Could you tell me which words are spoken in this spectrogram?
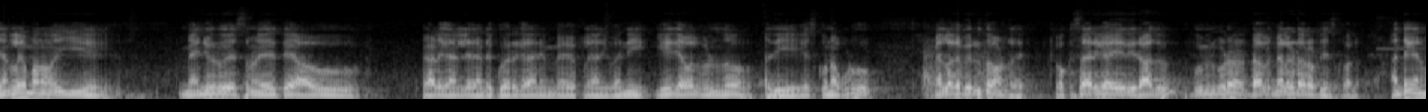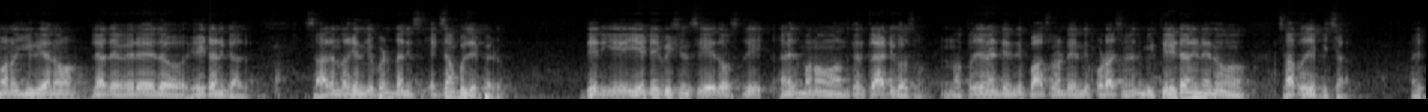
జనరల్గా మనం ఈ మాన్యూర్ వేస్తున్నాం. ఏదైతే ఆవు పేడ కానీ లేదంటే గొర్రె కానీ మేకలు కానీ ఇవన్నీ ఏది అవైలబుల్ ఉందో అది వేసుకున్నప్పుడు మెల్లగా పెరుగుతూ ఉంటుంది. ఒకసారిగా ఏది రాదు. భూమిని కూడా డెవలప్ మెల్లగా డెవలప్ చేసుకోవాలి. అంతేగాని మనం యూరియానో లేదా వేరే ఏదో వేయటానికి కాదు. సార్ ఎంతకైనా ఏం చెప్పాడు? దాని ఎగ్జాంపుల్ చెప్పాడు. దేనికి ఏ డెఫిషియన్సీ ఏది వస్తుంది అనేది మనం అందుకని క్లారిటీ కోసం. నత్రజని అంటే ఏంది? భాస్వరం అంటే ఏంది? పొటాషియం అనేది మీకు తెలియడానికి నేను సార్తో చెప్పించా. అది.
